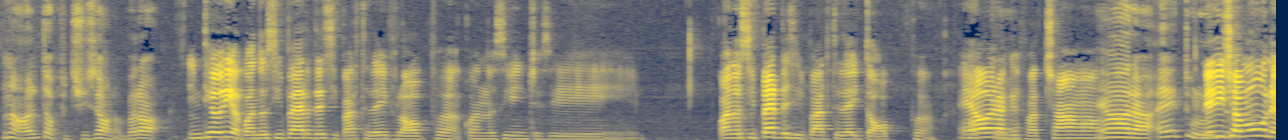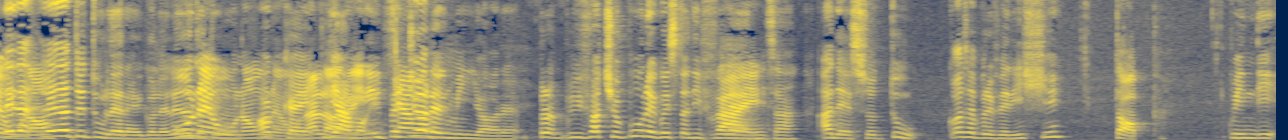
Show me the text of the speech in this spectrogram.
No, il top ci sono, però in teoria quando si perde si parte dai flop, quando si vince si... Quando si perde si parte dai top. E Ok. ora che facciamo? E ora, e tu Ne diciamo uno e le, da- uno. le date tu le regole. le Uno e uno, uno e ok, uno. Allora, diamo il iniziamo- peggiore e il migliore. Però vi faccio pure questa differenza. Adesso tu cosa preferisci? Top, Quindi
